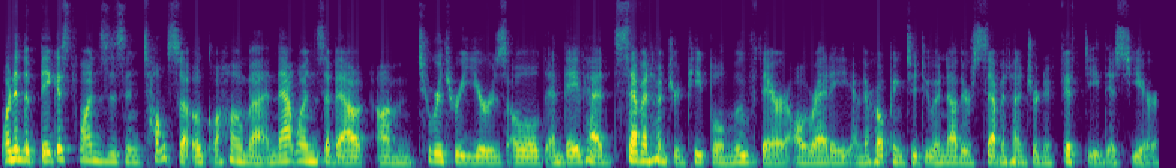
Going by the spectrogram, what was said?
One of the biggest ones is in Tulsa, Oklahoma, and that one's about um, two or three years old. And they've had 700 people move there already, and they're hoping to do another 750 this year.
